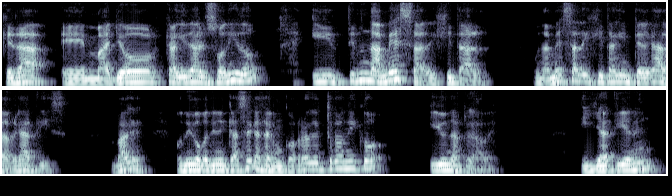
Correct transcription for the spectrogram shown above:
que da eh, mayor calidad al sonido y tiene una mesa digital, una mesa digital integrada gratis. ¿vale? Lo único que tienen que hacer es hacer un correo electrónico y una clave. Y ya tienen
